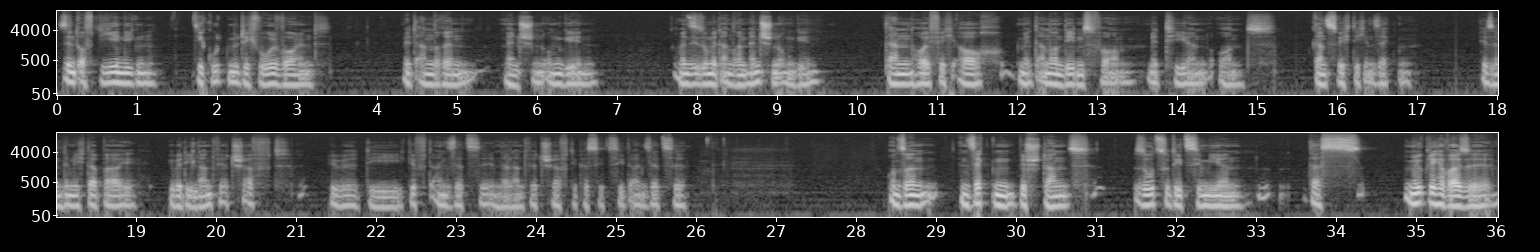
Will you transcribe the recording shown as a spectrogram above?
sind oft diejenigen, die gutmütig wohlwollend mit anderen Menschen umgehen. Wenn sie so mit anderen Menschen umgehen, dann häufig auch mit anderen Lebensformen, mit Tieren und ganz wichtig Insekten. Wir sind nämlich dabei, über die Landwirtschaft, über die Gifteinsätze in der Landwirtschaft, die Pestizideinsätze, unseren Insektenbestand so zu dezimieren, dass möglicherweise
